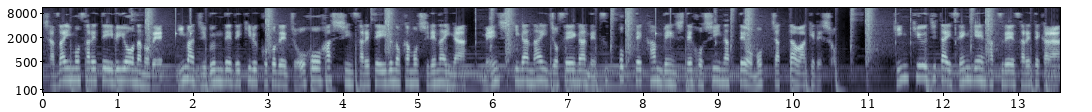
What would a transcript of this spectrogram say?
謝罪もされているようなので、今自分でできることで情報発信されているのかもしれないが、面識がない女性が熱っぽくて勘弁してほしいなって思っちゃったわけでしょ。緊急事態宣言発令されてから、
